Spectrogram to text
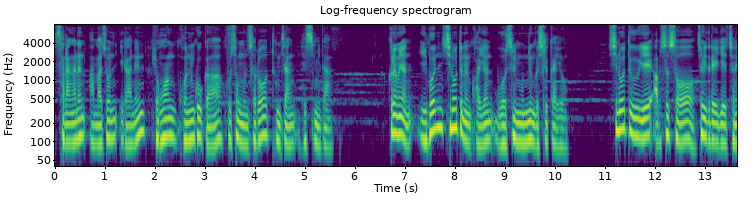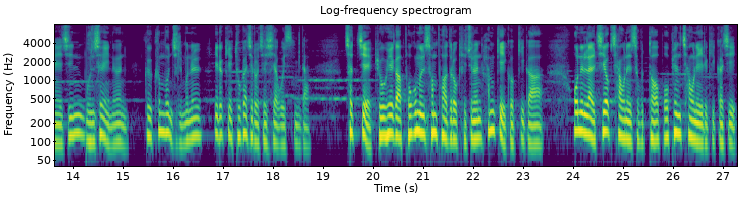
사랑하는 아마존이라는 교황 권고가 후속 문서로 등장했습니다. 그러면 이번 신호드는 과연 무엇을 묻는 것일까요? 신호드에 앞서서 저희들에게 전해진 문서에는 그 근본 질문을 이렇게 두 가지로 제시하고 있습니다. 첫째, 교회가 복음을 선포하도록 해주는 함께 걷기가 오늘날 지역 차원에서부터 보편 차원에 이르기까지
